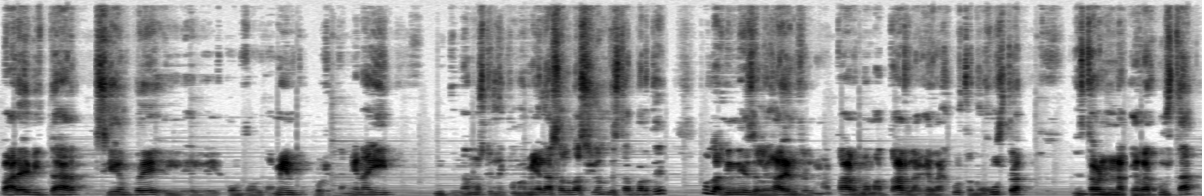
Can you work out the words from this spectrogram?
para evitar siempre el, confrontamiento, porque también ahí entendamos que en la economía de la salvación de esta parte, pues la línea es delgada entre el matar, no matar, la guerra justa, no justa, estaban en una guerra justa,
